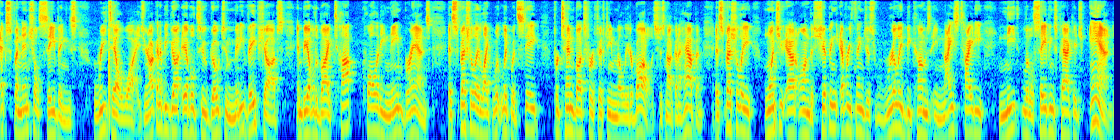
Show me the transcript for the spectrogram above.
exponential savings retail-wise. You're not going to be able to go to many vape shops and be able to buy top quality name brands, especially like what Liquid State, for 10 bucks for a 15 milliliter bottle. It's just not going to happen. Especially once you add on the shipping, everything just really becomes a nice, tidy, neat little savings package. And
